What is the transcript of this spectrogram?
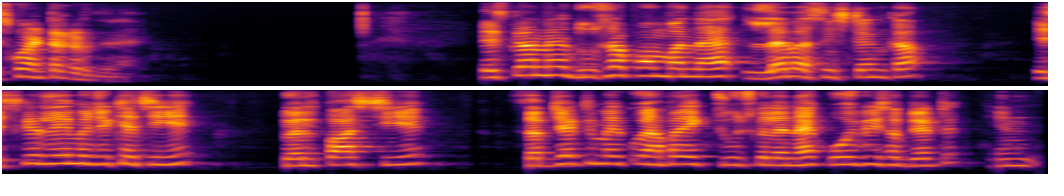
इसको एंटर कर देना है। इसके बाद मैंने दूसरा फॉर्म बनना है लेब असिस्टेंट का। इसके लिए मुझे क्या चाहिए? ट्वेल्थ पास चाहिए। सब्जेक्ट मेरे को यहाँ पर एक चूज़ कर लेना है, कोई भी सब्जेक्ट इन,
